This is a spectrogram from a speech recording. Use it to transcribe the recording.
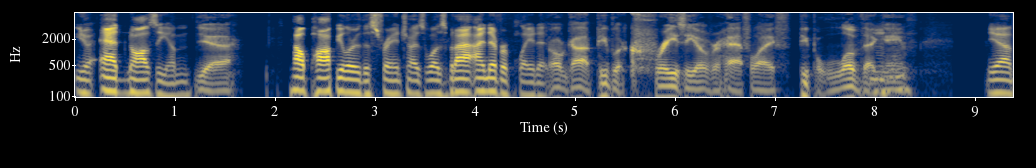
you know ad nauseum. Yeah, how popular this franchise was, but I, I never played it. Oh god, people are crazy over Half Life. People love that mm-hmm. game. Yeah.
